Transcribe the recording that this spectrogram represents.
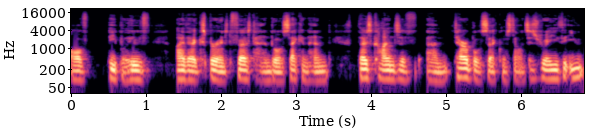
of people who've either experienced firsthand or secondhand those kinds of um, terrible circumstances where you, you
